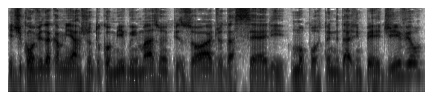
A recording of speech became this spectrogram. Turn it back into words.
e te convido a caminhar junto comigo em mais um episódio da série Uma Oportunidade Imperdível,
